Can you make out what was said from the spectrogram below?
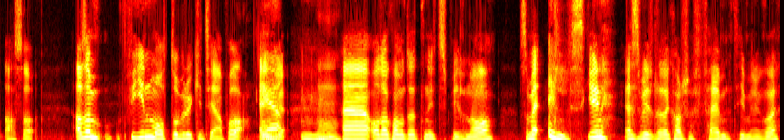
Altså, altså en fin måte å bruke tida på, da, egentlig. Ja, -hmm. eh, og det har kommet et nytt spill nå som jeg elsker. Jeg spilte det kanskje fem timer i går.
